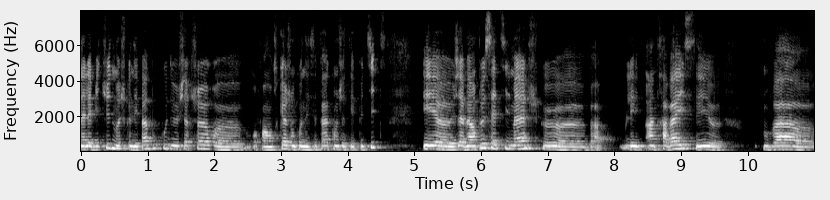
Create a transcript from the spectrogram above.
a l'habitude. Moi, je connais pas beaucoup de chercheurs, enfin en tout cas, j'en connaissais pas quand j'étais petite. Et j'avais un peu cette image que bah, un travail, c'est on va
